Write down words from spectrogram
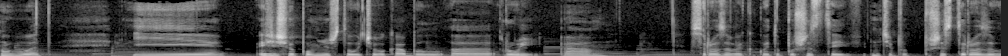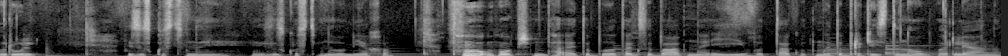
Вот. И еще помню, что у чувака был э, руль э, с розовой какой-то пушистой, ну, типа пушистый розовый руль из искусственной, из искусственного меха. Ну, в общем, да, это было так забавно, и вот так вот мы добрались до Нового Орлеана.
